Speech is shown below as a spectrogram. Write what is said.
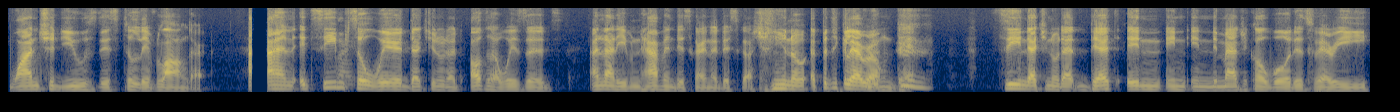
one should use this to live longer. And it seems Right. so weird that you know that other wizards are not even having this kind of discussion, you know, particularly around death. Seeing that you know that death in in in the magical world is very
